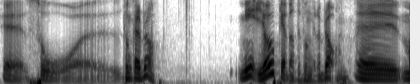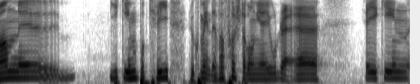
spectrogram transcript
Eh, så eh, Funkar det bra? Men jag upplevde att det funkade bra. Eh, man gick in på Kry, nu kommer jag in, det var första gången jag gjorde det. Eh, jag gick in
